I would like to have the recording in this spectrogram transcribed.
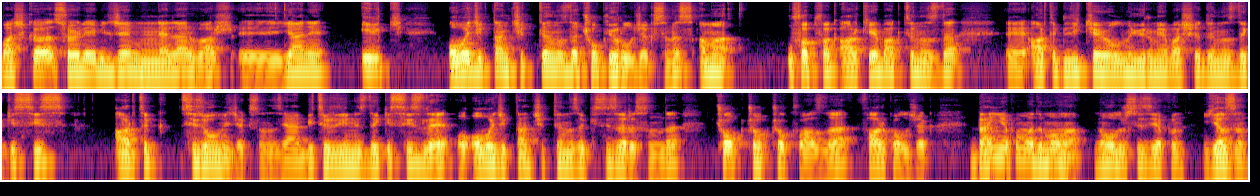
başka söyleyebileceğim neler var? Eee, yani ilk Ovacık'tan çıktığınızda çok yorulacaksınız ama ufak ufak arkaya baktığınızda, eee, artık Likya yolunu yürümeye başladığınızdaki siz artık siz olmayacaksınız. Yani bitirdiğinizdeki sizle o Ovacık'tan çıktığınızdaki siz arasında çok çok çok fazla fark olacak. Ben yapamadım ama ne olur siz yapın, yazın.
